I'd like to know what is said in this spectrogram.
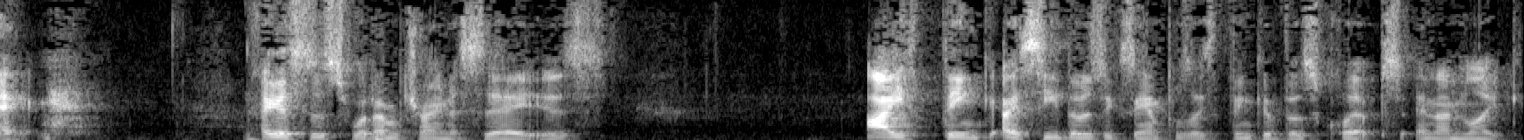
I guess this is what I'm trying to say is. I think I see those examples. I think of those clips, and I'm like,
